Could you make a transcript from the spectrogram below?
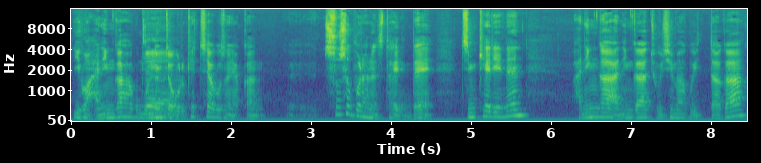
이거 아닌가 하고 네. 본능적으로 캐치하고서 약간 어, 수습을 하는 스타일인데 짐 캐리는 아닌가 아닌가 조심하고 있다가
